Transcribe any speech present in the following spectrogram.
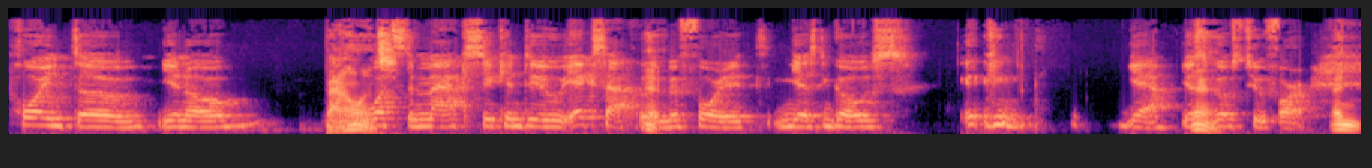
point of you know balance. what's the max you can do exactly Yeah. before it just goes. yeah, just Yeah. goes too far. and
